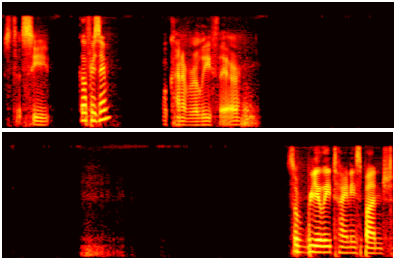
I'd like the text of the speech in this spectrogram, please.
just to see go for zoom. what kind of relief they are. So really tiny sponge.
